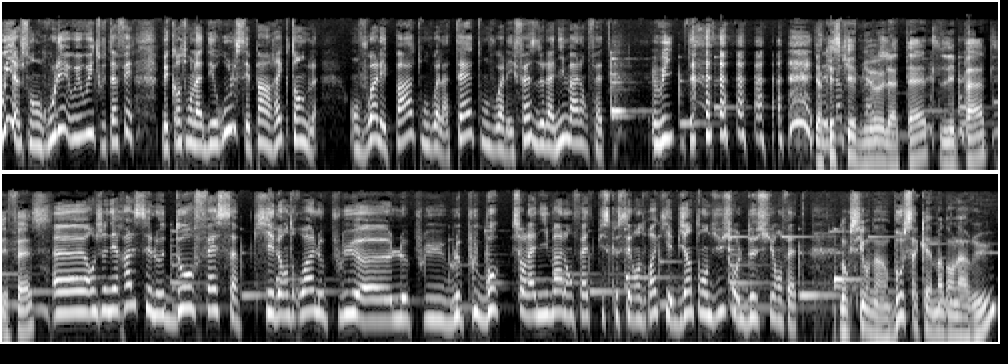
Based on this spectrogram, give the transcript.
oui, elles sont enroulées, oui, oui, tout à fait. Mais quand on la déroule, c'est pas un rectangle. On voit les pattes, on voit la tête, on voit les fesses de l'animal, en fait. Oui. Qu'est-ce qui est mieux, la tête, les pattes, les fesses? Euh, En général, c'est le dos-fesse qui est l'endroit le plus, euh, le plus, le plus beau sur l'animal, en fait, puisque c'est l'endroit qui est bien tendu sur le dessus, en fait. Donc, si on a un beau sac à main dans la rue,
